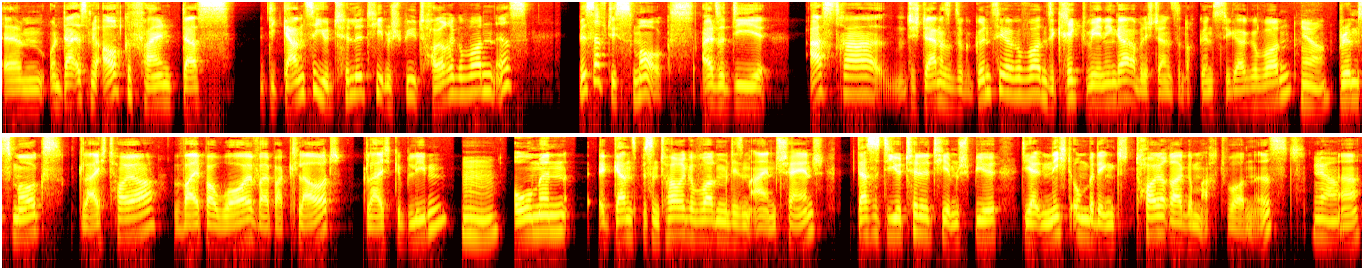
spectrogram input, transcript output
Ähm, und da ist mir aufgefallen, dass die ganze Utility im Spiel teurer geworden ist, bis auf die Smokes. Also die Astra, die Sterne sind sogar günstiger geworden. Sie kriegt weniger, aber die Sterne sind auch günstiger geworden. Ja. Brim Smokes gleich teuer. Viper Wall, Viper Cloud gleich geblieben. Mhm. Omen äh, ganz bisschen teurer geworden mit diesem einen Change. Das ist die Utility im Spiel, die halt nicht unbedingt teurer gemacht worden ist. Ja.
